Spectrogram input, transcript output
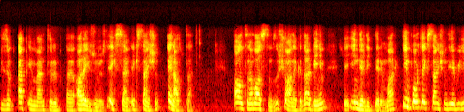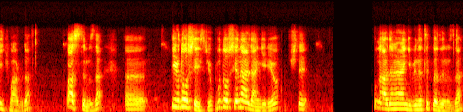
Bizim App Inventor e, arayüzümüzde extension en altta. Altına bastığımızda şu ana kadar benim e, indirdiklerim var. Import Extension diye bir link var burada. Bastığımızda e, bir dosya istiyor. Bu dosya nereden geliyor? İşte bunlardan herhangi birine tıkladığınızda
